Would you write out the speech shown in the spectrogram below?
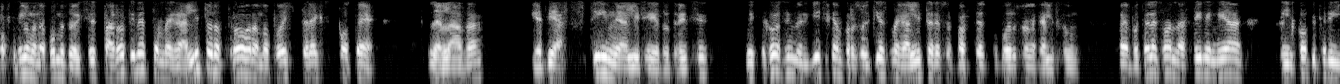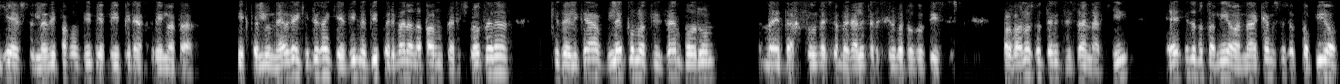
οφείλουμε να πούμε το εξής, παρότι είναι το μεγαλύτερο πρόγραμμα που έχει τρέξει ποτέ στην Ελλάδα, γιατί αυτή είναι η αλήθεια για το Τρίτσι, δυστυχώς δημιουργήθηκαν προσδοκίες μεγαλύτερες από αυτές που μπορούσαν να καλυφθούν. Με αποτέλεσμα να αφήνει μια γλυκόπικρη γεύση. Δηλαδή υπάρχουν δίκτυα που πήραν χρήματα και εκτελούν έργα και υπήρχαν και δίκτυα που περιμέναν να πάρουν περισσότερα και τελικά βλέπουν ότι δεν μπορούν να ενταχθούν σε μεγαλύτερες χρηματοδοτήσεις. Προφανώς το Τρίτσι δεν αρκεί. Έρχεται το Ταμείο Ανάκαμψης, το οποίο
